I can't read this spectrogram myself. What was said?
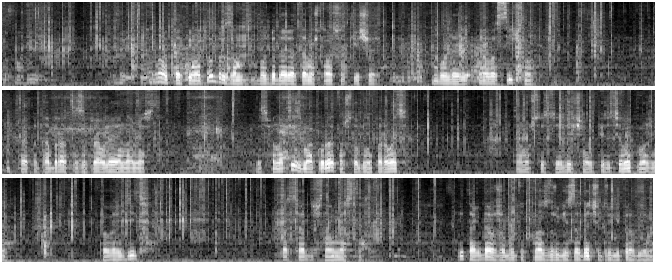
Посмотреть. Ну, вот таким вот образом, благодаря тому, что он все-таки еще более эластичный, так вот обратно заправляем на место. Без фанатизма, аккуратно, чтобы не порвать. Потому что если лишнего перетянуть, можно повредить посадочное место. И тогда уже будут у нас другие задачи, другие проблемы.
